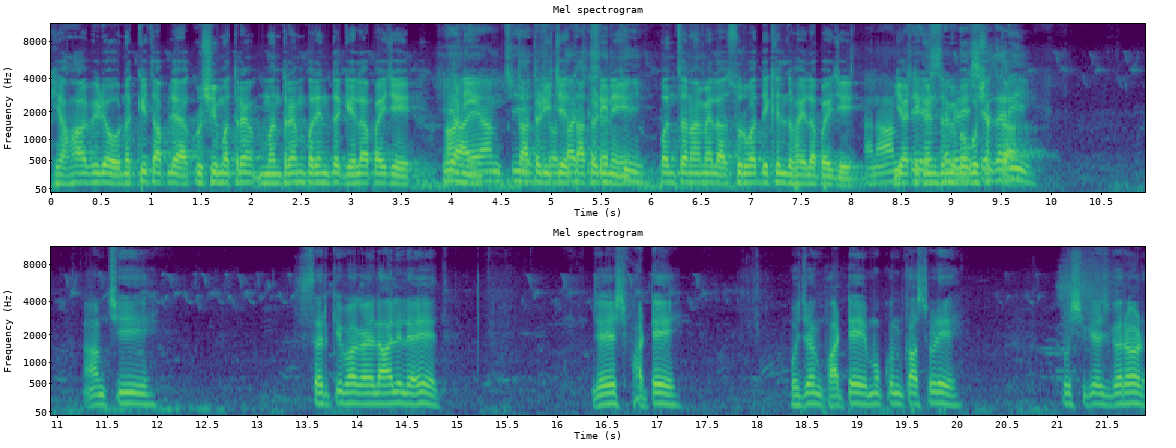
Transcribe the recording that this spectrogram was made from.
ह्या हा व्हिडिओ नक्कीच आपल्या कृषी मंत्र्या मंत्र्यांपर्यंत गेला पाहिजे आणि तातडीचे तातडीने. पंचनाम्याला सुरुवात देखील व्हायला पाहिजे. या ठिकाणी तुम्ही बघू शकता. आमची सरकी बघायला आलेले आहेत. जयेश फाटे भुजंग फाटे मुकुंद कासुळे ऋषिकेश गरड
